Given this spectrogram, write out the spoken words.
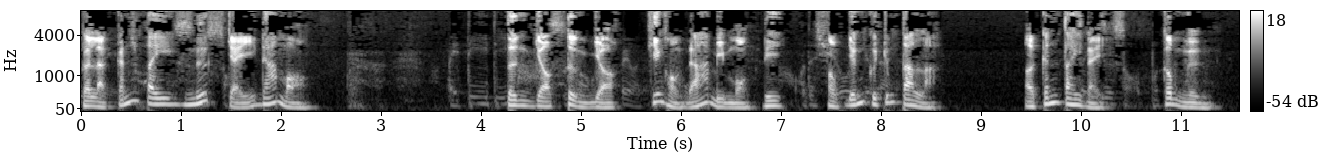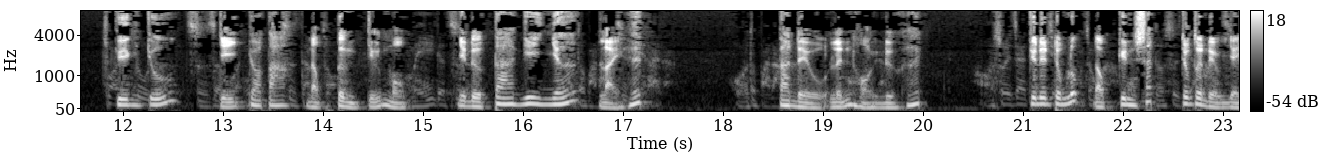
gọi là cánh tay nước chảy đá mòn. Từng giọt từng giọt khiến hòn đá bị mòn đi. Học vấn của chúng ta là, ở cánh tay này, không ngừng, chuyên chú chỉ cho ta đọc từng chữ một và được ta ghi nhớ lại hết, ta đều lĩnh hội được hết. Cho nên trong lúc đọc kinh sách, chúng tôi đều dạy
